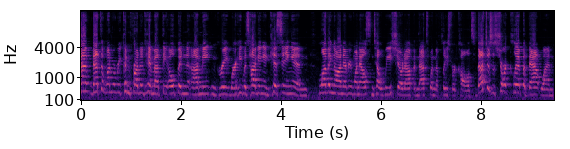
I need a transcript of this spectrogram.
That, that's the one where we confronted him at the open uh, meet and greet, where he was hugging and kissing and loving on everyone else until we showed up, and that's when the police were called. So that's just a short clip of that one.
